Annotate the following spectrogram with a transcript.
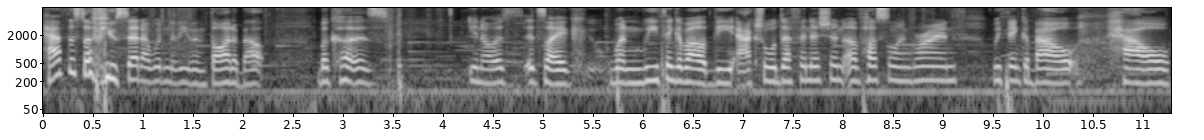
half the stuff you said, I wouldn't have even thought about because you know it's it's like when we think about the actual definition of hustle and grind we think about how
